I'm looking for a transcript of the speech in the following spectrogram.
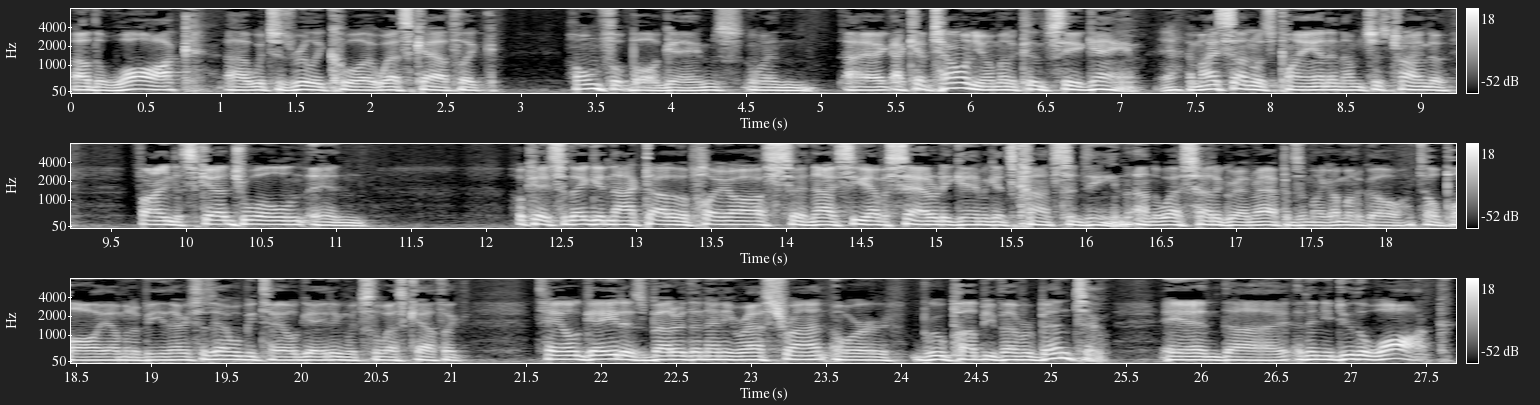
uh, the walk, uh, which is really cool at West Catholic home football games. When I, I kept telling you I'm going to come see a game, Yeah. and my son was playing, and I'm just trying to find a schedule and. Okay, so they get knocked out of the playoffs, and I see you have a Saturday game against Constantine on the west side of Grand Rapids. I'm like, I'm going to go. Tell Paul, yeah, I'm going to be there. He says, yeah, we'll be tailgating, which the West Catholic tailgate is better than any restaurant or brew pub you've ever been to. And, uh, and then you do the walk,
